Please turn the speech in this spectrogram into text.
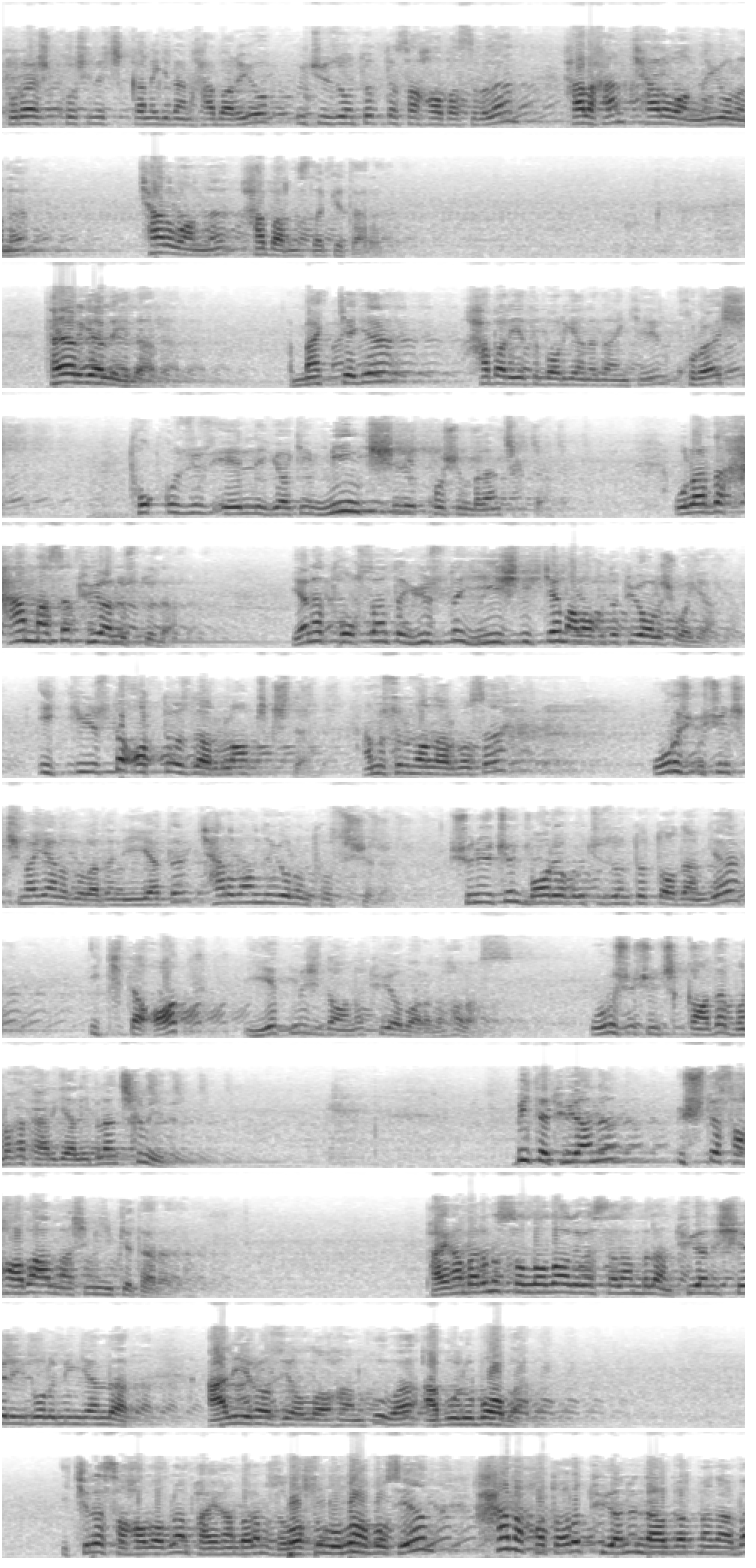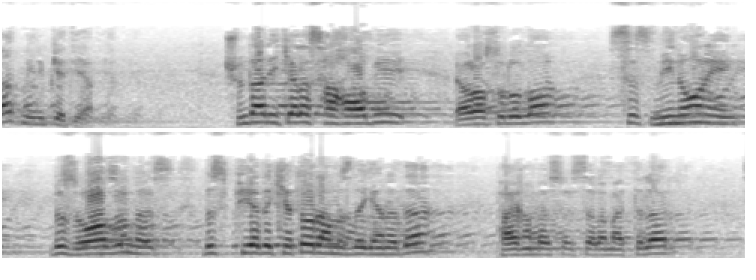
Quraysh qo'shini chiqqanligidan xabari yo'q. 314 ta sahobasi bilan hali ham karvonni yo'lini, karvonni xabarni istab ketar edi. Tayyorgarliklar. Makkaga xabar yetib borganidan keyin Quraysh 950 yoki 1000 kishilik qo'shin bilan chiqdi. Ularda hammasi tuyani ustida. Yana 90 ta 100 ta yeyishlikka ham alohida tuya olishib olgan. 200 ta otni o'zlari bilan olib chiqishdi. Ha musulmonlar bo'lsa, urush uchun chiqishmagan edi ularning niyati karvonni yo'lini to'sish edi. Shuning uchun bor yo'q 314 ta odamga ikkita ot, 70 dona tuya bor edi xolos. Urush uchun chiqqan odam bunaqa tayyorgarlik bilan chiqmaydi. Bitta tuyani 3 ta sahoba almashib minib ketar edi. Payg'ambarimiz sollallohu alayhi vasallam bilan tuyani sherik bo'lib minganlar Ali roziyallohu anhu va Abu Luboba. Ikkala sahoba bilan payg'ambarimiz Rasululloh bo'lsa ham hamma qatori tuyani navbatma-navbat minib ketyapti. Shunda ikkala sahobiy, "Ya Rasululloh, siz minoring, biz rozimiz, biz piyoda ketaveramiz" deganida payg'ambar sollallohu alayhi vasallam aytdilar,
